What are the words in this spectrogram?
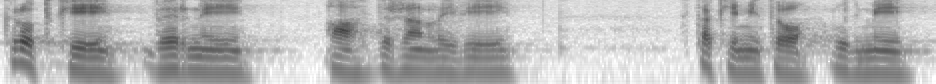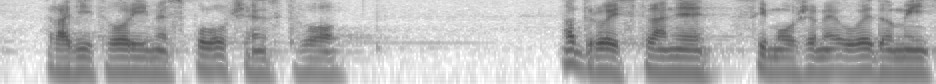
krotkí, verní a zdržanliví. S takýmito ľuďmi radi tvoríme spoločenstvo. Na druhej strane si môžeme uvedomiť,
